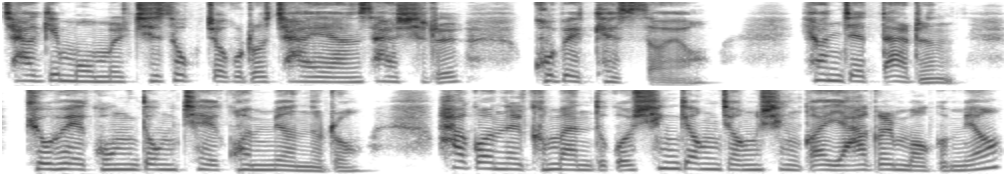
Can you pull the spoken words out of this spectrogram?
자기 몸을 지속적으로 자해한 사실을 고백했어요. 현재 딸은 교회 공동체의 권면으로 학원을 그만두고 신경정신과 약을 먹으며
